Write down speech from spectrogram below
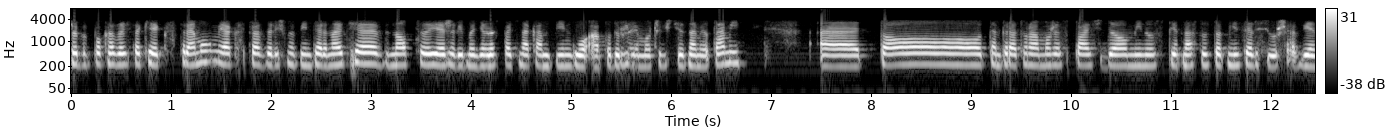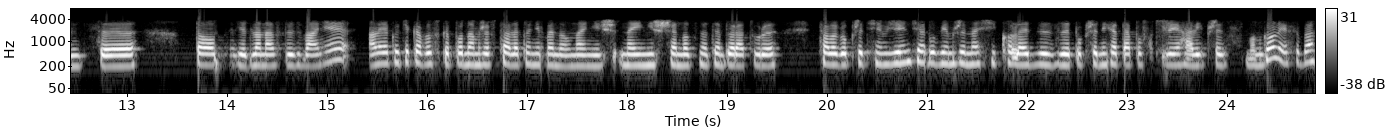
żeby pokazać takie ekstremum, jak sprawdzaliśmy w internecie w nocy, jeżeli będziemy spać na kampingu, a podróżujemy oczywiście z namiotami, e, to temperatura może spaść do minus 15 stopni Celsjusza, więc e, to będzie dla nas wyzwanie, ale jako ciekawostkę podam, że wcale to nie będą najniż, najniższe nocne temperatury całego przedsięwzięcia, bo wiem, że nasi koledzy z poprzednich etapów, którzy jechali przez Mongolię chyba,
